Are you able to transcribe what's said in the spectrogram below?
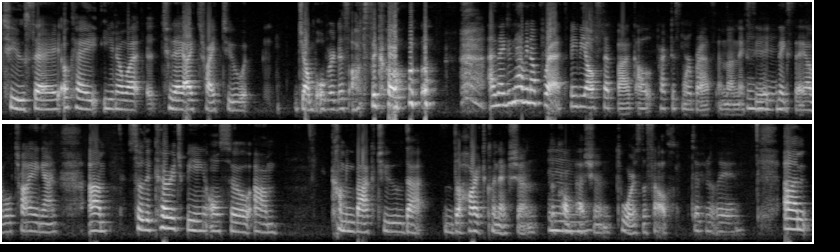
To say, okay, you know what, today I tried to jump over this obstacle. and I didn't have enough breath. Maybe I'll step back. I'll practice more breath, and then next day, next day I will try again. Um, so the courage being also um, coming back to that the heart connection, the compassion towards the self. Definitely. Um,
